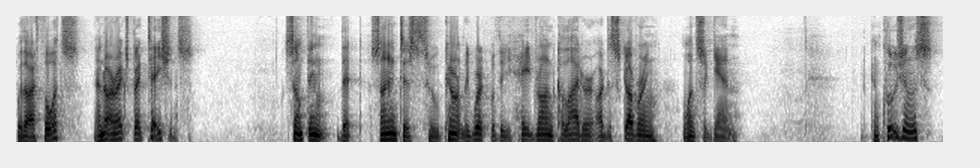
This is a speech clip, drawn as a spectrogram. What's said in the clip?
with our thoughts and our expectations. Something that scientists who currently work with the Hadron Collider are discovering once again. Conclusions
